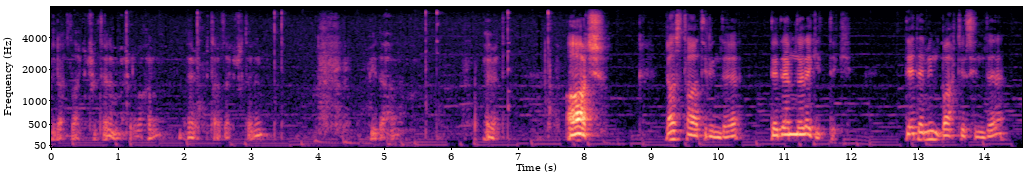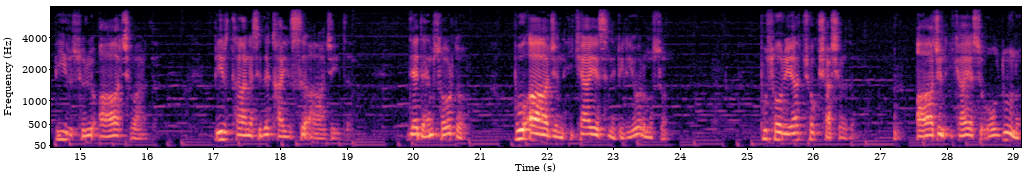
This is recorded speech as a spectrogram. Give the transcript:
Biraz daha küçültelim mi? Şöyle bakalım. Evet, bir tane daha küçültelim. Bir daha. Evet. Ağaç. Yaz tatilinde dedemlere gittik. Dedemin bahçesinde bir sürü ağaç vardı. Bir tanesi de kayısı ağacıydı. Dedem sordu. Bu ağacın hikayesini biliyor musun? Bu soruya çok şaşırdım. Ağacın hikayesi olduğunu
